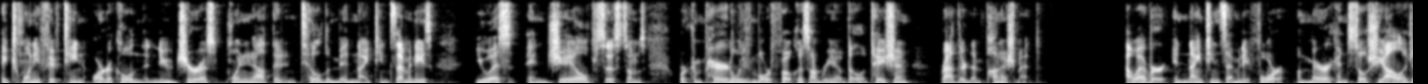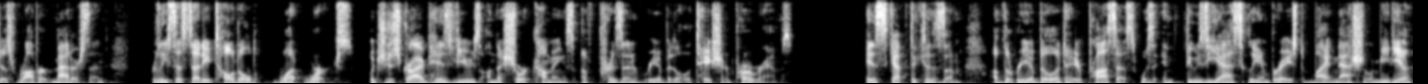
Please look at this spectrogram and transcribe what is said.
A 2015 article in the New Jurist pointed out that until the mid 1970s, US and jail systems were comparatively more focused on rehabilitation rather than punishment. However, in 1974, American sociologist Robert Martinson released a study titled What Works, which described his views on the shortcomings of prison rehabilitation programs. His skepticism of the rehabilitative process was enthusiastically embraced by national media,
